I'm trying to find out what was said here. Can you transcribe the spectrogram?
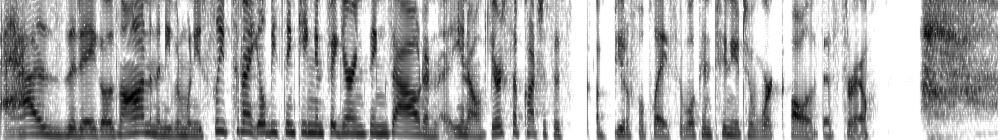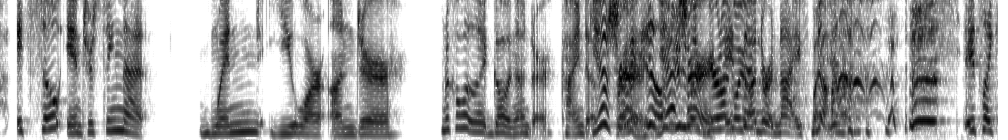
as the day goes on. And then even when you sleep tonight, you'll be thinking and figuring things out. And, uh, you know, your subconscious is a beautiful place. It will continue to work all of this through. it's so interesting that when you are under, I'm gonna call it like going under, kind of. Yeah, sure. right? Yeah, You're sure. Not, you're not It's going a- under a knife, but you're, it's like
